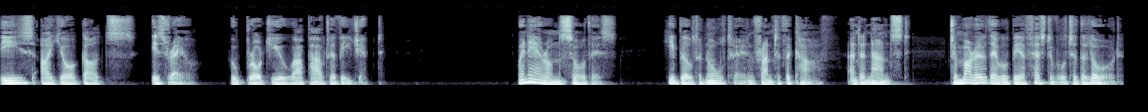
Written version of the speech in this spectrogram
These are your gods, Israel, who brought you up out of Egypt. When Aaron saw this, he built an altar in front of the calf and announced, Tomorrow there will be a festival to the Lord.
